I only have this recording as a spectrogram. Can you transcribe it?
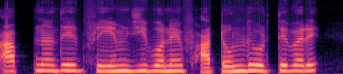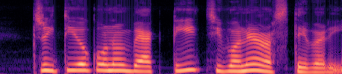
আপনাদের প্রেম জীবনে ফাটল ধরতে পারে, তৃতীয় কোনো ব্যক্তি জীবনে আসতে পারে,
